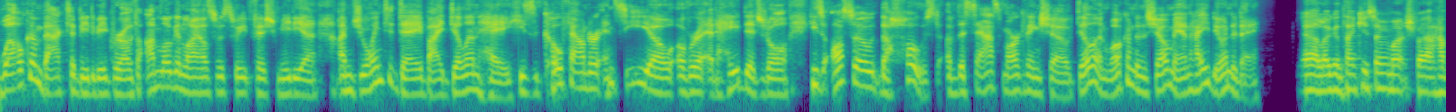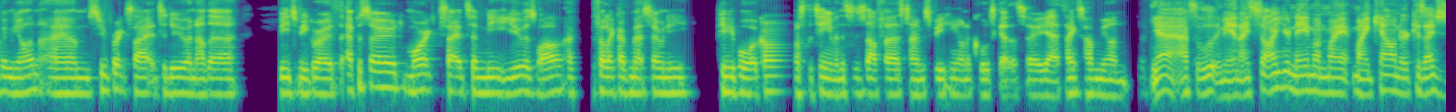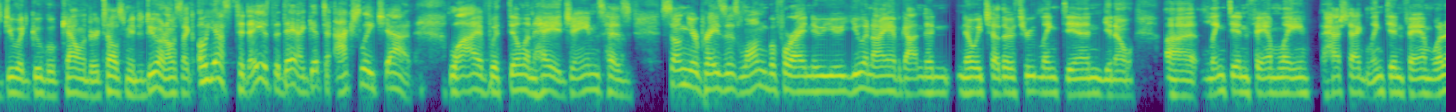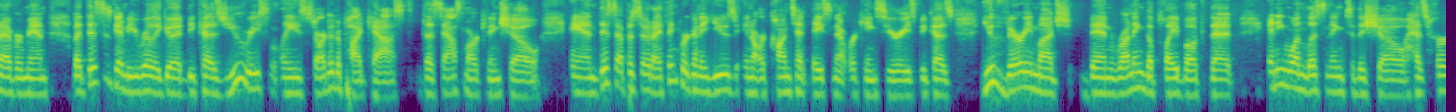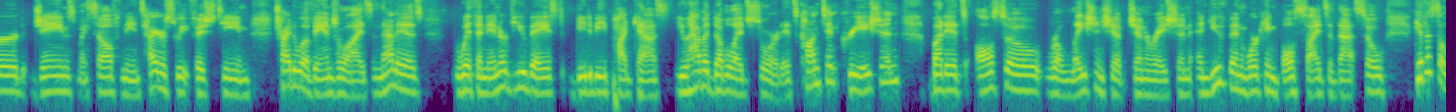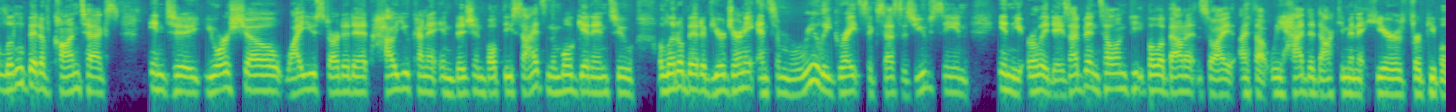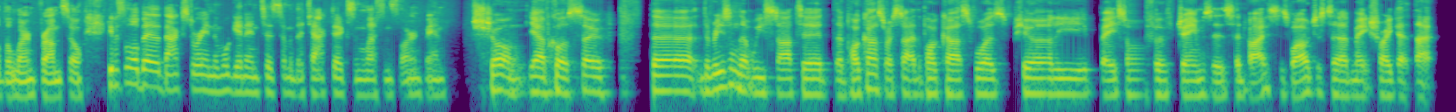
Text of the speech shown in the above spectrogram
Welcome back to B2B Growth. I'm Logan Lyles with Sweetfish Media. I'm joined today by Dylan Hey. He's the co-founder and CEO over at Hey Digital. He's also the host of the SaaS Marketing Show. Dylan, welcome to the show, man. How are you doing today? Yeah, Logan, thank you so much for having me on. I am super excited to do another B2B Growth episode. More excited to meet you as well. I feel like I've met so many people across the team and this is our first time speaking on a call together. So yeah thanks for having me on. Yeah absolutely man. I saw your name on my my calendar because i just do what google calendar tells me to do and i was like oh yes today is the day i get to actually chat live with dylan hey. James has sung your praises long before i knew you. You and i have gotten to know each other through linkedin you know uh, linkedin family hashtag linkedin fam whatever man. But this is going to be really good because you recently started a podcast the saas marketing show and this episode i think we're going to use in our content based networking series because you've very much been running the playbook that anyone listening to the show has heard James, myself, and the entire Sweetfish team try to evangelize. And that is with an interview based B2B podcast, you have a double edged sword. It's content creation, but it's also relationship generation. And you've been working both sides of that. So give us a little bit of context into your show, why you started it, how you kind of envision both these sides. And then we'll get into a little bit of your journey and some really great successes you've seen in the early days. I've been telling people about it. And so I, I thought we had to document it here for people to learn from. So give us a little bit of the backstory and then we'll get into some of the tactics and lessons learned, man. Sure. Yeah, of course. So the the reason that we started the podcast or I started the podcast was purely based off of James's advice as well, just to make sure I get that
